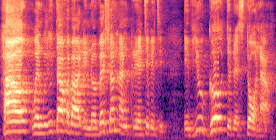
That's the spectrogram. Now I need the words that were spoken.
how, when we talk about innovation and creativity, if you go to the store now,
